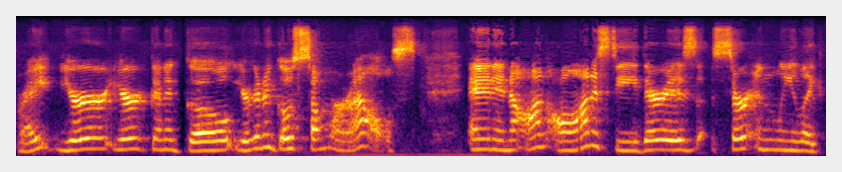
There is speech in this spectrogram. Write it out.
right you're you're to go you're to go somewhere else and in all honesty there is certainly like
